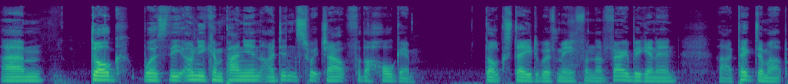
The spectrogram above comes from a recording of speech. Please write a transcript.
um, dog was the only companion I didn't switch out for the whole game. Dog stayed with me from the very beginning. That I picked him up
